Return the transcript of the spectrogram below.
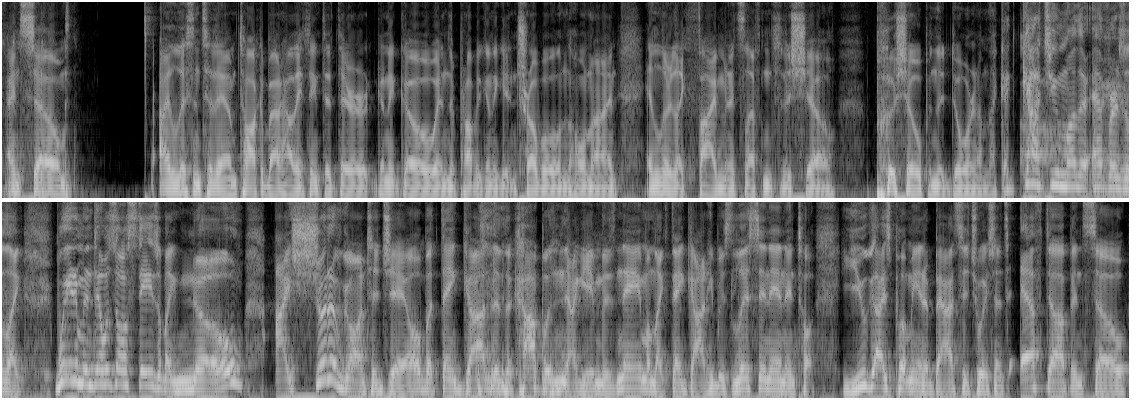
and so. I listened to them talk about how they think that they're going to go and they're probably going to get in trouble and the whole nine. And literally like five minutes left into the show, push open the door and I'm like, I got you, mother effers. They're like, wait a minute, that was all staged. I'm like, no, I should have gone to jail, but thank God that the cop was, I gave him his name. I'm like, thank God he was listening and told you guys put me in a bad situation. It's effed up. And so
